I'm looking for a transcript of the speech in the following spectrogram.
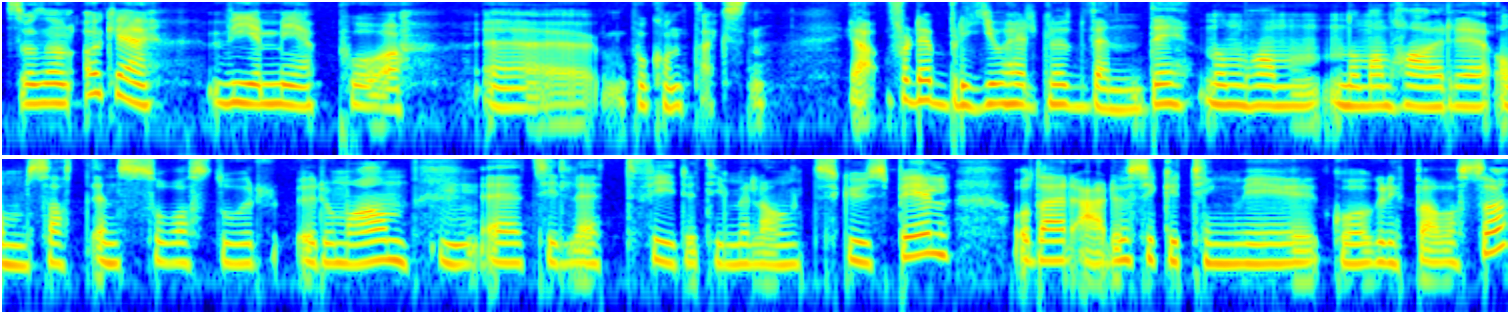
Så det var sånn OK, vi er med på, uh, på konteksten. Ja, for det blir jo helt nødvendig når man, når man har eh, omsatt en så stor roman Mm. eh, til et fire timer langt skuespill. Og der er det jo sikkert ting vi går glipp av også,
